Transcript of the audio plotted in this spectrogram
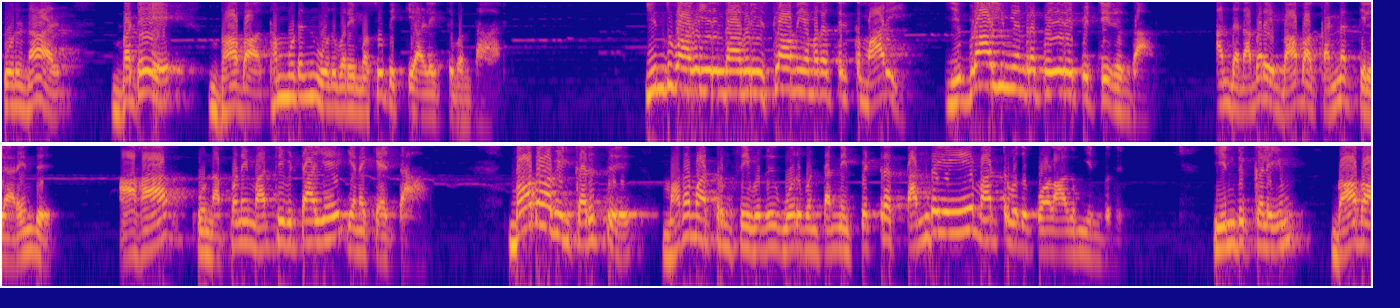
ஒரு நாள் படே பாபா தம்முடன் ஒருவரை மசூதிக்கு அழைத்து வந்தார். இந்துவாக இருந்த அவர் இஸ்லாமிய மதத்திற்கு மாறி இப்ராஹிம் என்ற பெயரை பெற்றிருந்தார். அந்த நபரை பாபா கன்னத்தில் அறைந்து ஆஹா உன் அப்பனை மாற்றிவிட்டாயே என கேட்டார். பாபாவின் கருத்து மதமாற்றம் செய்வது ஒருவன் தன்னை பெற்ற தந்தையையே மாற்றுவது போலாகும் என்பது. இந்துக்களையும் பாபா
